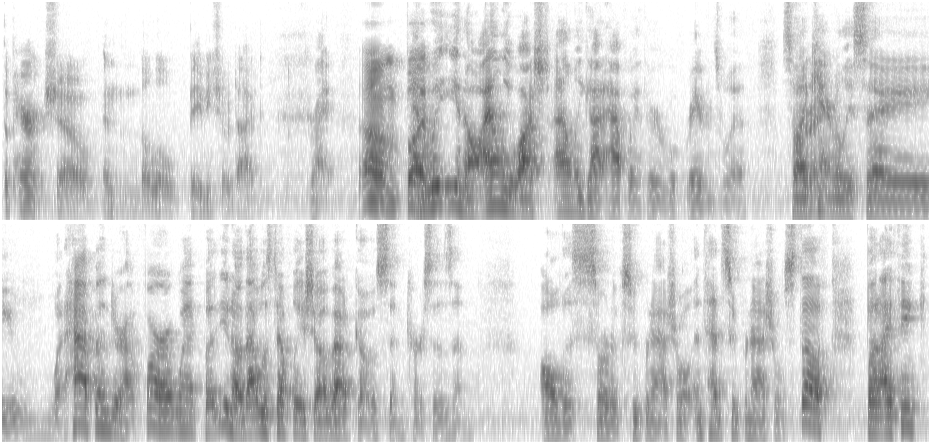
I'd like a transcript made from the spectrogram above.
the parent show and the little baby show died. Right. Um, but we, you know, I only watched, I only got halfway through Ravenswood, so I Right. can't really say what happened or how far it went. But you know, that was definitely a show about ghosts and curses and all this sort of supernatural, intense supernatural stuff. But I think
